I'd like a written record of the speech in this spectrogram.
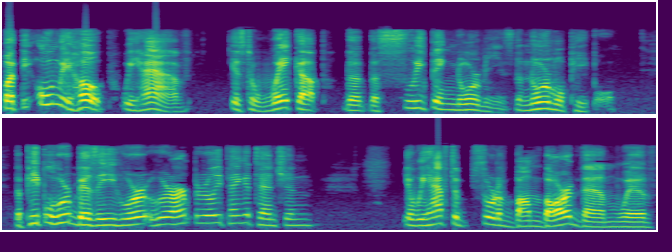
But the only hope we have is to wake up the the sleeping normies, the normal people, the people who are busy, who are who aren't really paying attention, you know, we have to sort of bombard them with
